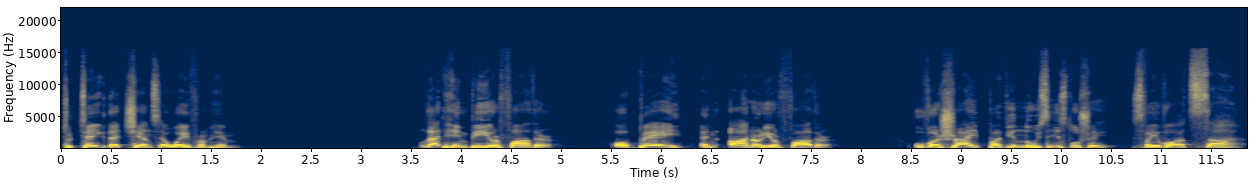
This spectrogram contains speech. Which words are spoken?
to take that chance away from him? Let him be your father. Obey and honor your father. Уважай, повинуйся и слушай своего отца.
